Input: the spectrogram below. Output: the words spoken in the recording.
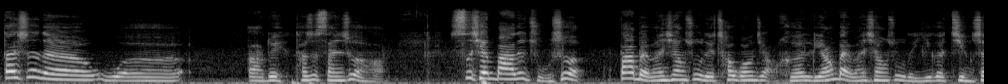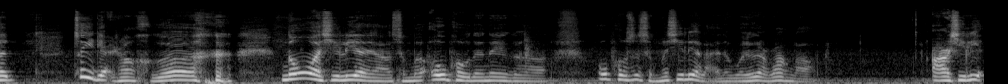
但是呢，我啊，对，它是三摄哈，四千八的主摄，八百万像素的超广角和两百万像素的一个景深。这一点上和 nova 系列呀，什么 OPPO 的那个 OPPO 是什么系列来的？我有点忘了啊。R 系列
